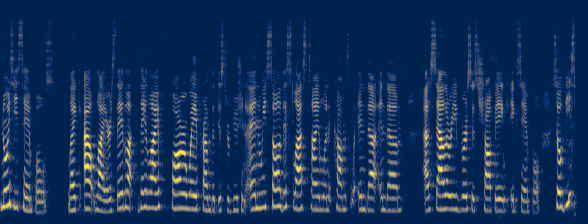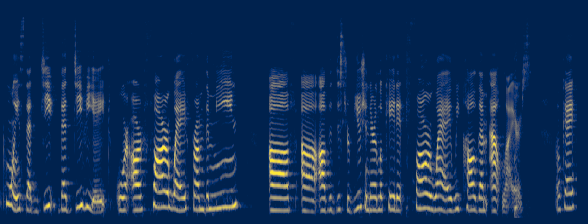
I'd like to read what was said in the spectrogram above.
noisy samples like outliers. They, li they lie far away from the distribution. And we saw this last time when it comes in the, in the uh, salary versus shopping example. So these points that, de that deviate or are far away from the mean of, uh, of the distribution, they're located far away, we call them outliers. Okay?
